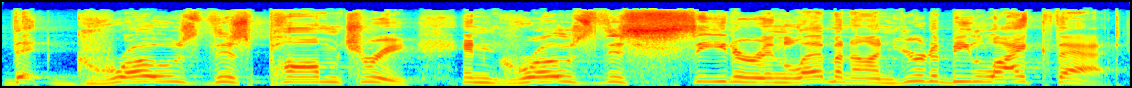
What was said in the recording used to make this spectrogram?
that grows this palm tree and grows this cedar in Lebanon. You're to be like that.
